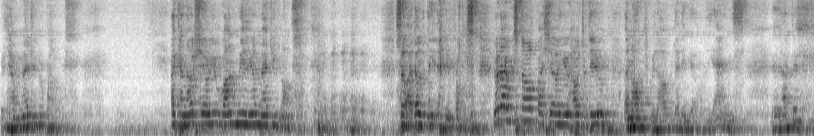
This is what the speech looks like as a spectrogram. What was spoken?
but you have magical powers. I can now show you one million magic knots. so I don't need any props. But I will start by showing you how to do a knot without letting go of the ends. Like this,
